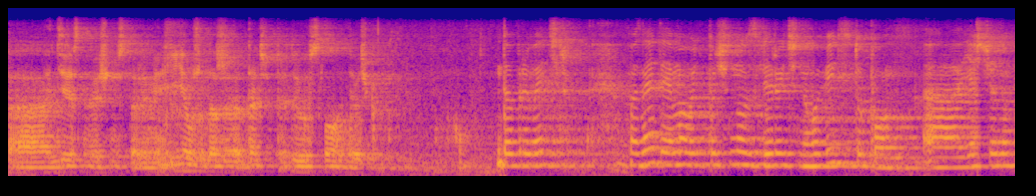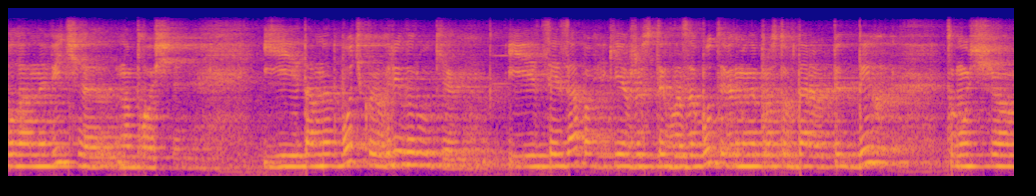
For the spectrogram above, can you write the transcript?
э, интересными очень историями. И я уже даже дальше передаю слово девочкам. Добрий вечір. Ви знаєте, я, мабуть, почну з ліричного відступу. А, Я щойно була на вічі на площі, і там над бочкою горіли руки. І цей запах, який я вже встигла забути, він мене просто вдарив під дих, тому що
